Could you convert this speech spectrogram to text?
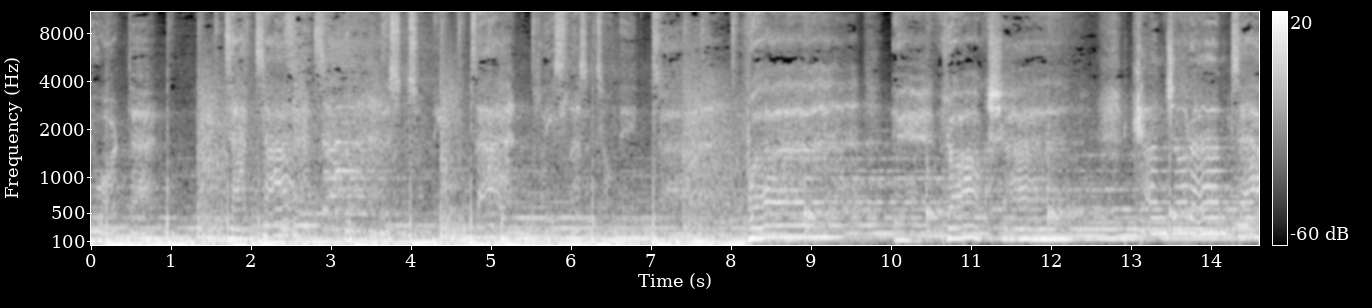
you are dead 간절한데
